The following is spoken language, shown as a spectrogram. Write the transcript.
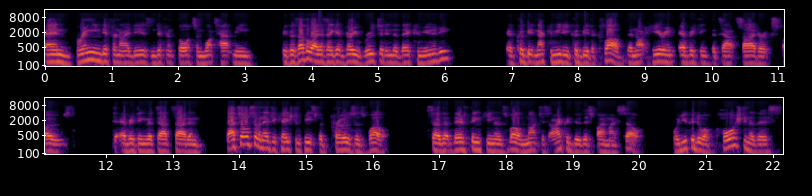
and bringing different ideas and different thoughts and what's happening because otherwise they get very rooted into their community. It could be in that community, could be the club. They're not hearing everything that's outside or exposed to everything that's outside. And that's also an education piece with pros as well so that they're thinking as well, not just I could do this by myself. Well, you could do a portion of this,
